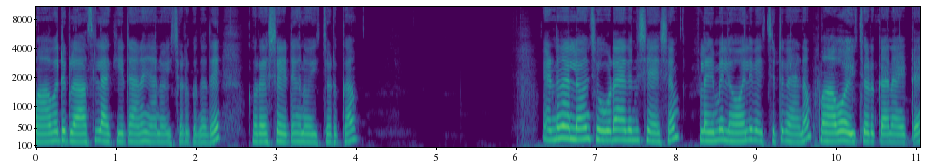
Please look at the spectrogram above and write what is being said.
മാവ് ഒരു ഗ്ലാസ്സിലാക്കിയിട്ടാണ് ഞാൻ ഒഴിച്ചെടുക്കുന്നത്. കുറേശ്ശായിട്ട് ഇങ്ങനെ ഒഴിച്ചെടുക്കാം. എണ്ണ നല്ലോണം ചൂടായതിന് ശേഷം ഫ്ലെയിം ലോയിൽ വെച്ചിട്ട് വേണം മാവ് ഒഴിച്ചെടുക്കാനായിട്ട്.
